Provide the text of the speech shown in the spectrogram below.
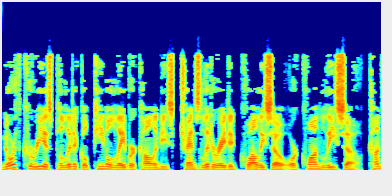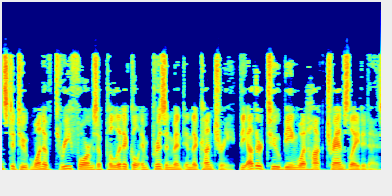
North Korea's political penal labor colonies, transliterated Kwaliso or Kwan Li So, constitute one of three forms of political imprisonment in the country, the other two being what Hawk translated as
